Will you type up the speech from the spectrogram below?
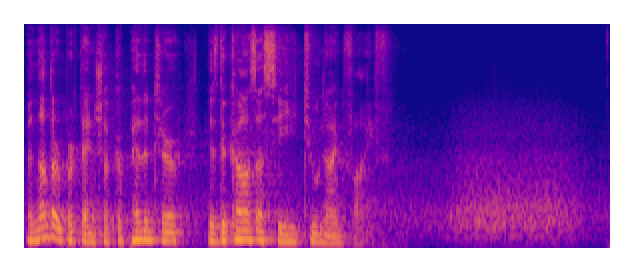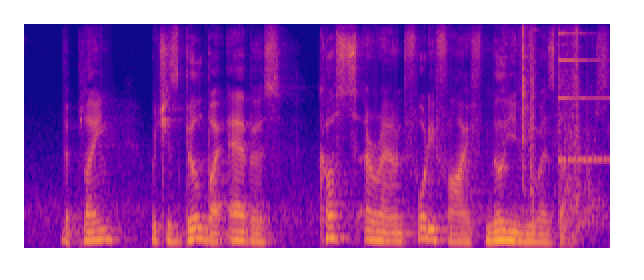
Another potential competitor is the Casa C295. The plane, which is built by Airbus, costs around 45 million US dollars.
